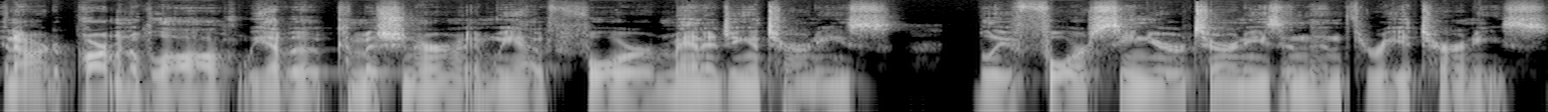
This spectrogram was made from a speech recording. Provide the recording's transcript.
in our Department of Law. We have a commissioner and we have four managing attorneys believe four senior attorneys and then three attorneys,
